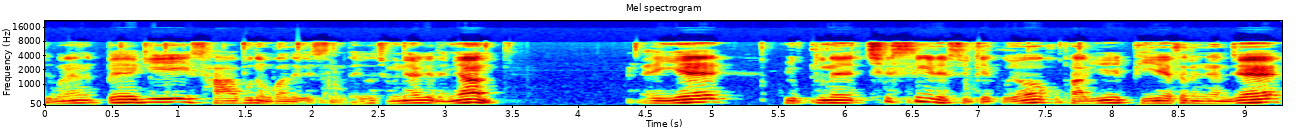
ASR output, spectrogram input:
이번에는 빼기 4분의 5가 되겠습니다. 이거 정리하게 되면 A의 6분의 7승이 될 수 있겠고요. 곱하기 B에서는 현재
